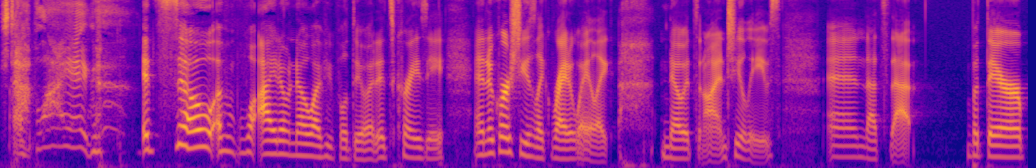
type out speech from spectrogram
Stop lying. It's so, um, well, I don't know why people do it. It's crazy. And of course, she's like right away, like, no, it's not. And she leaves. And that's that. But they're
